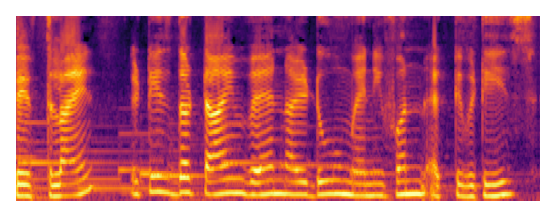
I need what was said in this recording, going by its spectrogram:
Fifth line It is the time when I do many fun activities.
